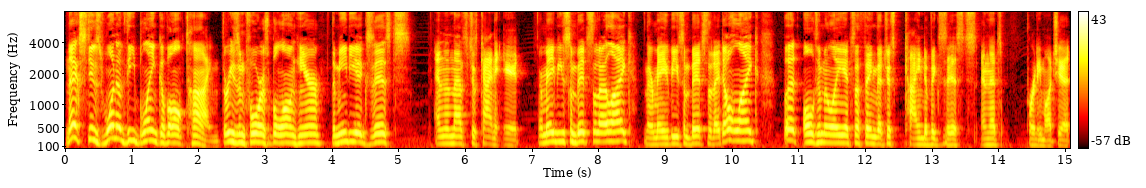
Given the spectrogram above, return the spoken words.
Next is one of the blank of all time. Threes and fours belong here, the media exists, and then that's just kinda it. There may be some bits that I like, there may be some bits that I don't like, but ultimately it's a thing that just kind of exists, and that's pretty much it.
